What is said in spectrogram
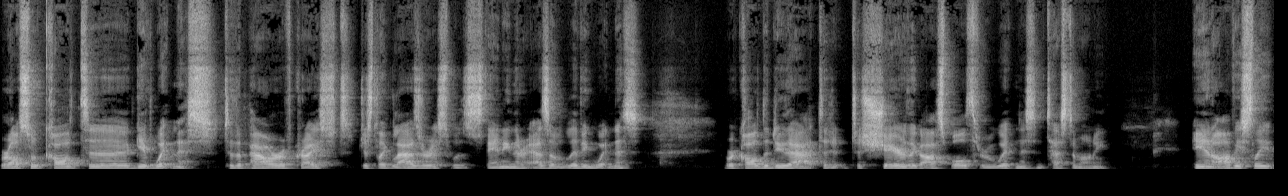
We're also called to give witness to the power of Christ, just like Lazarus was standing there as a living witness. We're called to do that, to, to share the gospel through witness and testimony. And obviously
